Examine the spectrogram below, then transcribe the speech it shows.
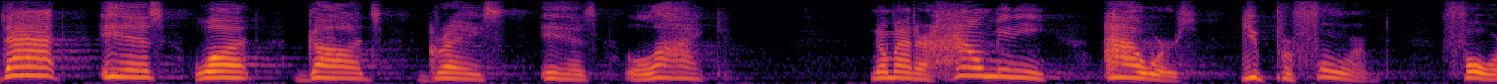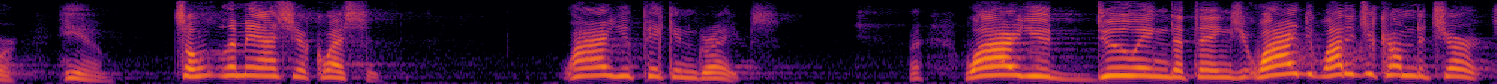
That is what God's grace is like. No matter how many hours you performed for Him. So let me ask you a question why are you picking grapes? Why are you doing the things you why, why did you come to church?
